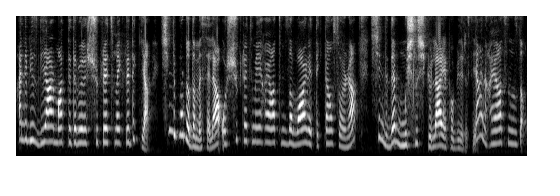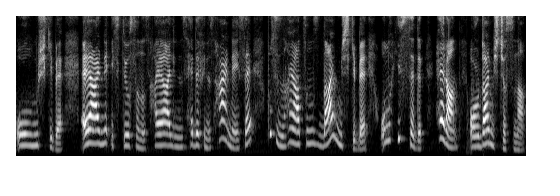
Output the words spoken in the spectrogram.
Hani biz diğer maddede böyle şükretmek dedik ya. Şimdi burada da mesela o şükretmeyi hayatımıza var ettikten sonra şimdi de mışlı şükürler yapabiliriz. Yani hayatınızda olmuş gibi. Eğer ne istiyorsanız, hayaliniz, hedefiniz her neyse bu sizin hayatınızdaymış gibi onu hissedip her an oradaymışçasına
